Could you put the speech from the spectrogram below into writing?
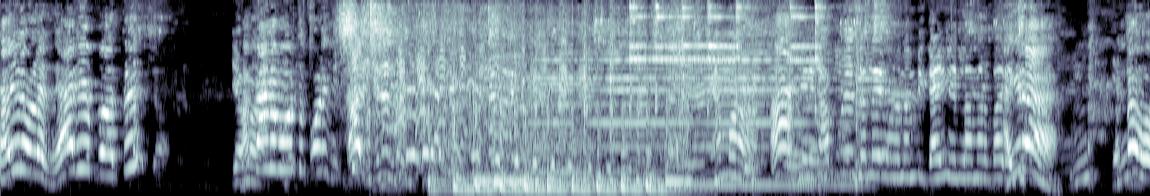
கையில உள்ள ரேகைய பார்த்து அக்கான முகத்து கோழி எனக்கு அப்படியே சொன்ன நம்பி கை நிடலாமான்னு பாரு. என்னவோ?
